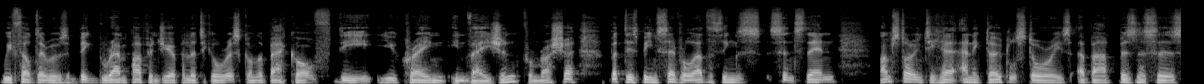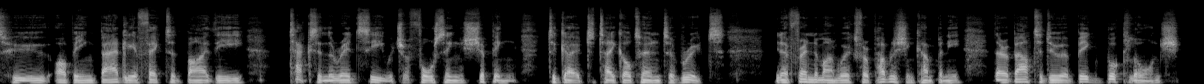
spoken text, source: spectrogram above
we felt there was a big ramp up in geopolitical risk on the back of the Ukraine invasion from Russia. But there's been several other things since then. I'm starting to hear anecdotal stories about businesses who are being badly affected by the attacks in the Red Sea, which are forcing shipping to go to take alternative routes you know, a friend of mine works for a publishing company. They're about to do a big book launch,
